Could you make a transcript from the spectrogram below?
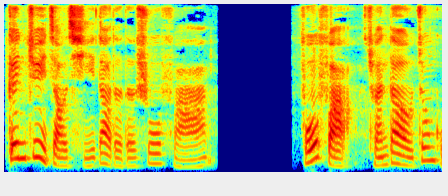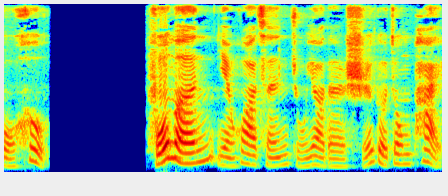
根据早期大德的说法，佛法传到中国后，佛门演化成主要的十个宗派。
